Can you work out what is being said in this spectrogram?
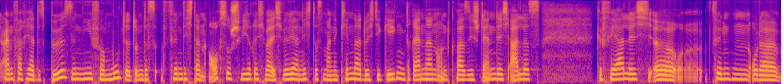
einfach ja das Böse nie vermutet. Und das finde ich dann auch so schwierig, weil ich will ja nicht, dass meine Kinder durch die Gegend rennen und quasi ständig alles gefährlich äh, finden oder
